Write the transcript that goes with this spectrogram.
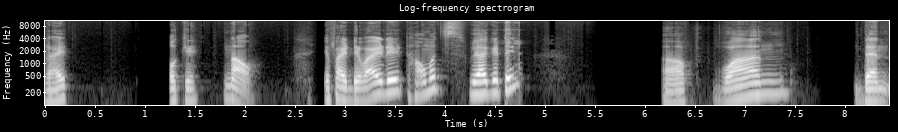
right? Okay. Now if i divide it how much we are getting? Uh, 1 then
